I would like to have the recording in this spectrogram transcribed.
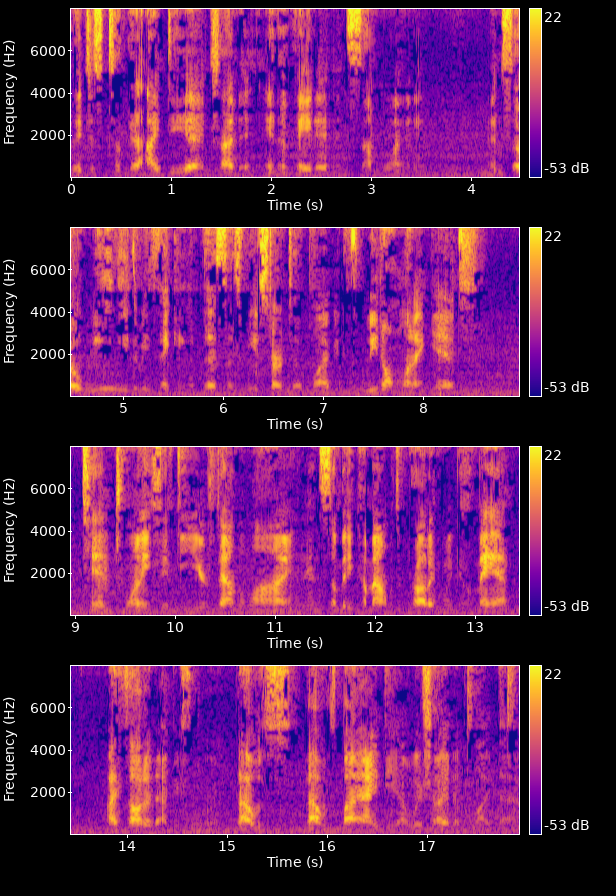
they just took an idea and tried to innovate it in some way. And so we need to be thinking of this as we start to apply because we don't want to get 10, 20, 50 years down the line and somebody come out with a product and we go, man, I thought of that before. That was that was my idea. I wish I had applied that.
